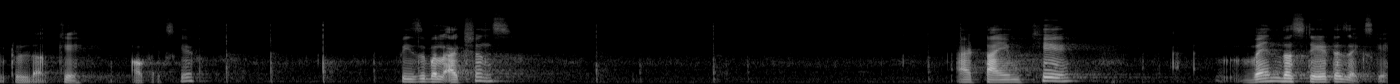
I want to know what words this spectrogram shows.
U tilde k of x k. Feasible actions. At time k when the state is xk.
